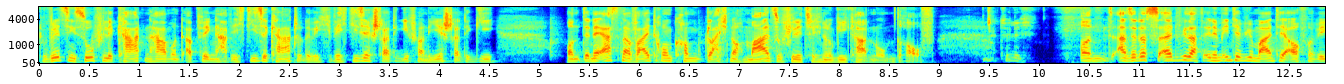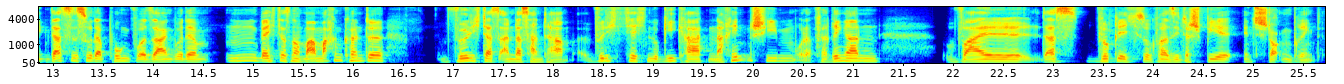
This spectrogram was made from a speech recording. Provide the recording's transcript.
Du willst nicht so viele Karten haben und abwägen, habe ich diese Karte oder will ich, will ich diese Strategie fahren jene Strategie. Und in der ersten Erweiterung kommen gleich nochmal so viele Technologiekarten oben drauf. Natürlich. Und also das, äh, wie gesagt, in dem Interview meinte er auch von wegen, das ist so der Punkt, wo er sagen würde, mh, hm, wenn ich das nochmal machen könnte, würde ich das anders handhaben. Würde ich die Technologiekarten nach hinten schieben oder verringern weil das wirklich so quasi das Spiel ins Stocken bringt.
